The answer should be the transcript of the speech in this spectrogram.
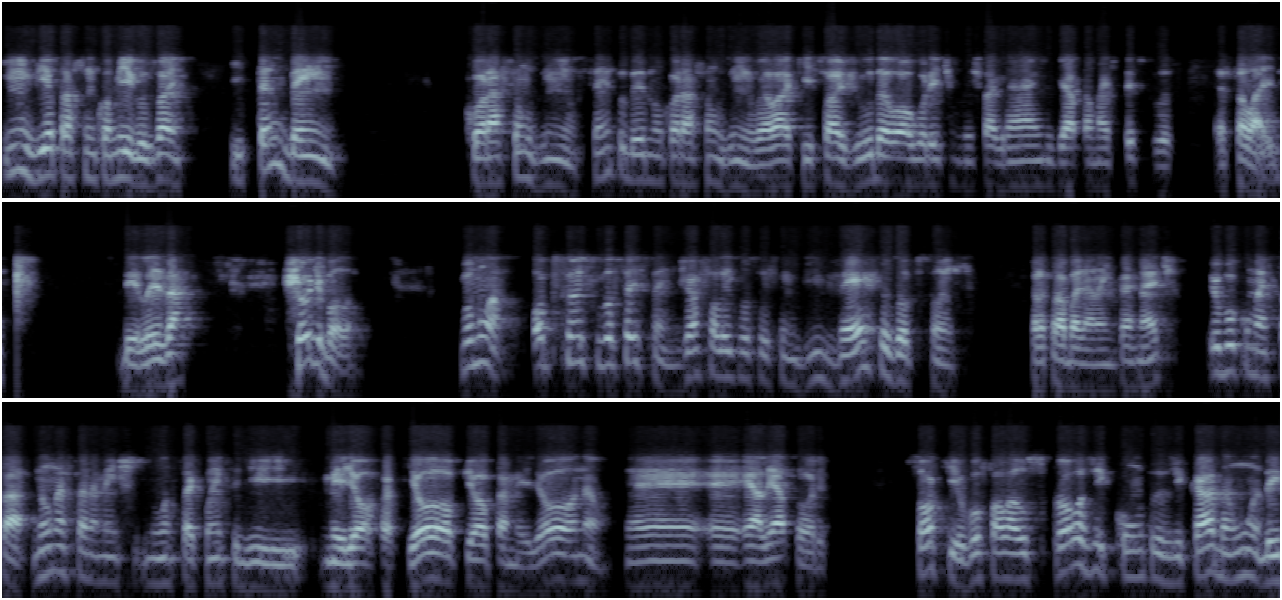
e envia para cinco amigos, vai. E também, coraçãozinho. Senta o dedo no coraçãozinho. Vai lá que isso ajuda o algoritmo do Instagram a enviar para mais pessoas essa live. Beleza? Show de bola. Vamos lá. Opções que vocês têm. Já falei que vocês têm diversas opções para trabalhar na internet. Eu vou começar, não necessariamente numa sequência de melhor para pior, pior para melhor, não. É, é, é, aleatório. Só que eu vou falar os prós e contras de cada uma, daí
